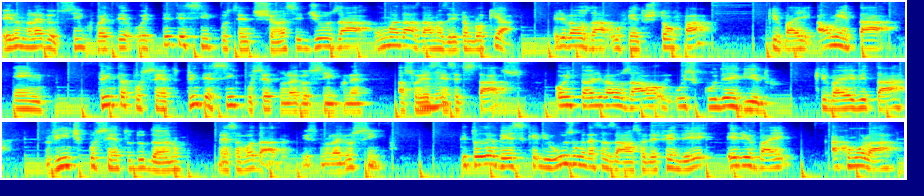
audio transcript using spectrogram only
ele no level 5 vai ter 85% de chance de usar uma das armas aí para bloquear. Ele vai usar o vento estofar, que vai aumentar em 30%, 35% no level 5, né? A sua uhum. resistência uhum. de status. Ou então ele vai usar o, o escudo erguido, que vai evitar 20% do dano nessa rodada. Isso no level 5. E toda vez que ele usa uma dessas armas para defender, ele vai acumular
